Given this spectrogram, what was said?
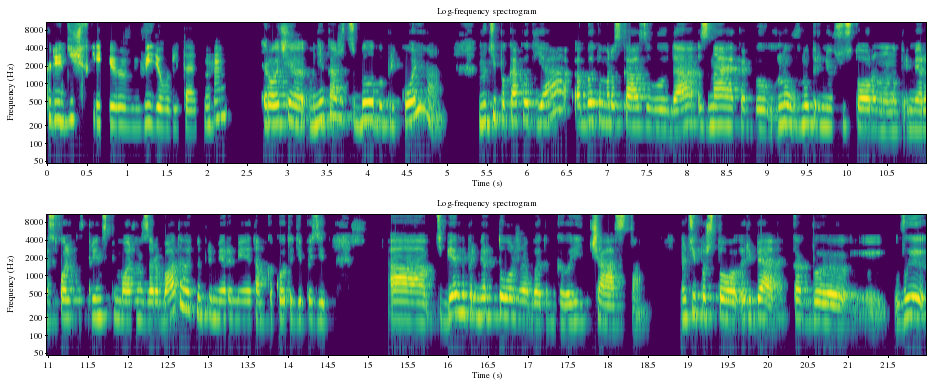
Периодически видео вылетает. Угу. Короче, мне кажется, было бы прикольно, ну, типа, как вот я об этом рассказываю, да, зная как бы, ну, внутреннюю всю сторону, например, сколько, в принципе, можно зарабатывать, например, имея там какой-то депозит, а, тебе, например, тоже об этом говорить часто. Ну, типа, что, ребят, как бы вы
